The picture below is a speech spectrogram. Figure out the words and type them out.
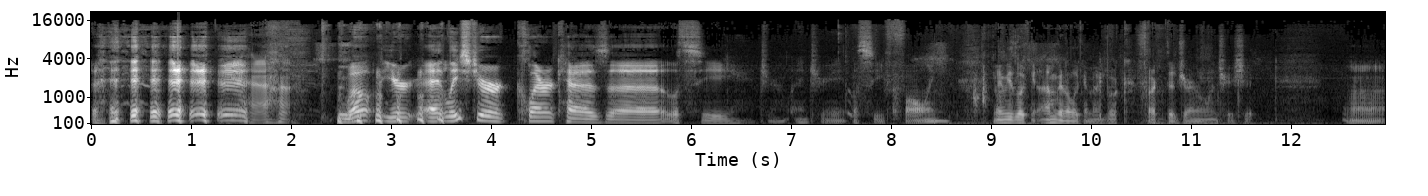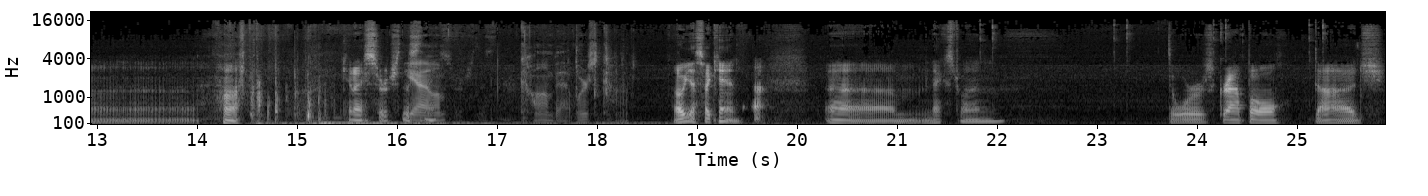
well, your at least your cleric has. Uh, let's see, journal entry. Let's see, falling. Maybe look. I'm gonna look at my book. Fuck the journal entry shit. Uh, huh? Can I search this? Yeah. thing? um, combat? Where's com- Oh yes, I can. Um, next one. Doors, grapple, dodge.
